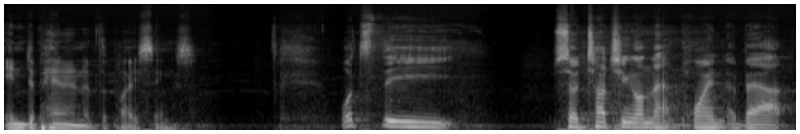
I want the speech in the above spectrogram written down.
independent of the placings. What's the so touching on that point about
